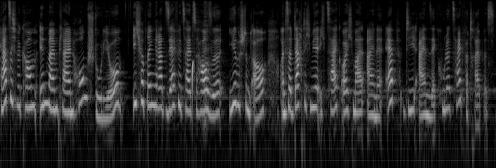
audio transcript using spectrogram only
Herzlich willkommen in meinem kleinen Home-Studio. Ich verbringe gerade sehr viel Zeit zu Hause, ihr bestimmt auch. Und deshalb dachte ich mir, ich zeige euch mal eine App, die ein sehr cooler Zeitvertreib ist.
